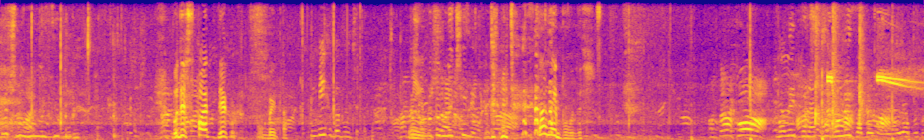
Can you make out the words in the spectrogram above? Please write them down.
Точно вылазит. Будеш спати, як вбита. Біг би буде. Ні, Та не будеш. Отако! Малий перед, вони забивали, а я буду.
